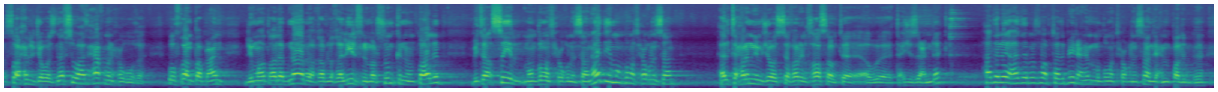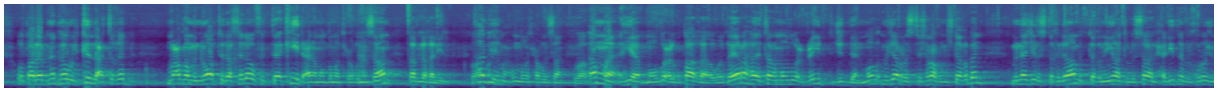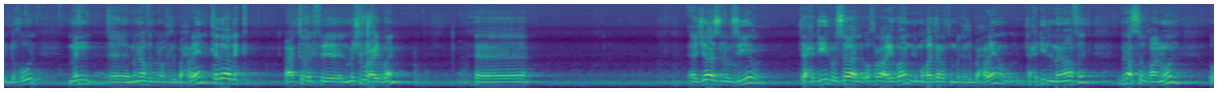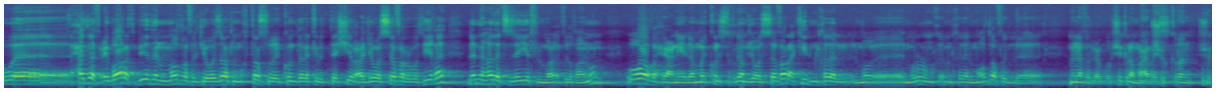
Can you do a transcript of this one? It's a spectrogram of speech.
صاحب الجواز نفسه وهذا حق من حقوقه. وفقا طبعا لما طالبناه قبل قليل في المرسوم كنا نطالب بتأصيل منظومة حقوق الإنسان. هذه منظومة حقوق الإنسان. هل تحرمني من جواز سفري الخاص أو أو تحجزه عندك؟ هذا هذا بالضبط هذا بعيد عن منظومة حقوق الإنسان اللي إحنا نطالب بها. وطالبنا بها والكل أعتقد معظم النواب تدخلوا في التأكيد على منظومة حقوق الإنسان قبل قليل. هذه منظومة حقوق الإنسان. واضح. أما هي موضوع البطاقة أو غيرها هذا ترى موضوع بعيد جدا. مجرد استشراف المستقبل من أجل استخدام التقنيات والوسائل الحديثة في الخروج والدخول من منافذ مملكة البحرين. كذلك أعتقد في المشروع أيضا أجاز الوزير تحديد وسائل أخرى أيضا لمغادرة مملكة البحرين وتحديد المنافذ بنص القانون. وحذف عبارة بإذن موظف الجوازات المختص ويكون ذلك بالتأشير على جواز سفر الوثيقة لأن هذا تزير في القانون. وواضح يعني لما يكون استخدام جواز سفر أكيد من خلال المرور من خلال الموظف منافذ العبور. شكرا معالي شكرا شكرا.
